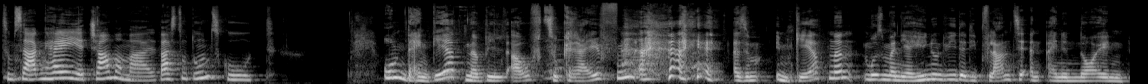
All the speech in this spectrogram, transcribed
Zum sagen, hey, jetzt schauen wir mal, was tut uns gut? Um dein Gärtnerbild aufzugreifen, also im Gärtnern muss man ja hin und wieder die Pflanze an einen neuen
